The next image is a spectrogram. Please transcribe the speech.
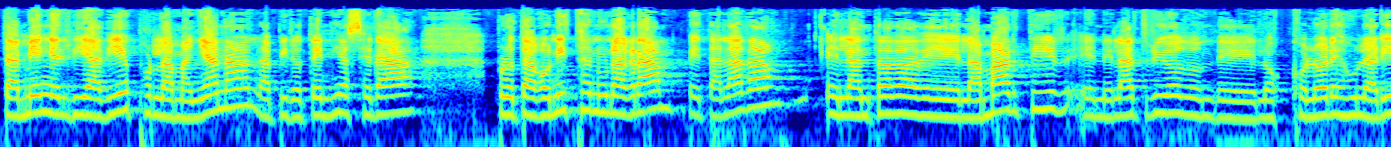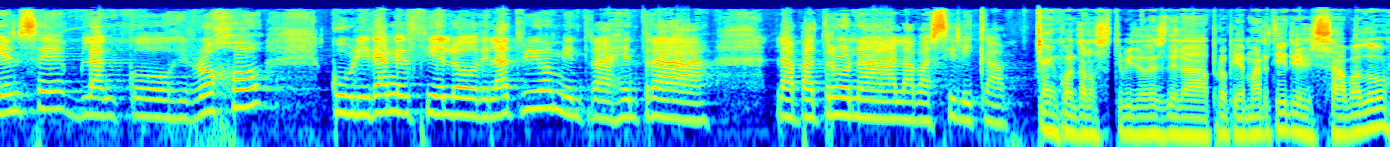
También el día 10 por la mañana la pirotecnia será protagonista en una gran petalada en la entrada de la Mártir, en el atrio donde los colores ularienses, blancos y rojos, cubrirán el cielo del atrio mientras entra la patrona a la basílica. En cuanto a las actividades de la propia mártir, el sábado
